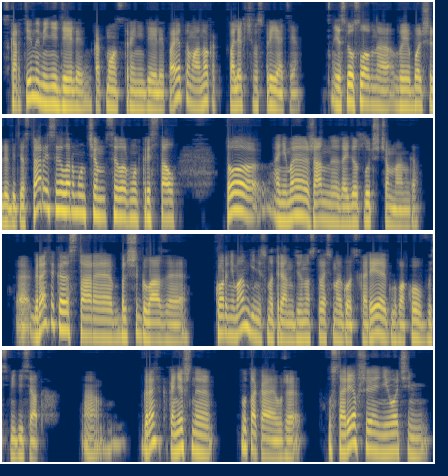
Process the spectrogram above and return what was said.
с картинами недели, как монстры недели, поэтому оно как полегче восприятия. Если условно вы больше любите старый Sailor Moon, чем Sailor Moon Crystal, то аниме Жанны зайдет лучше, чем манга. Э, графика старая, большеглазая. Корни манги, несмотря на 98 год, скорее глубоко в 80-х. А, графика, конечно, ну такая уже устаревшая, не очень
